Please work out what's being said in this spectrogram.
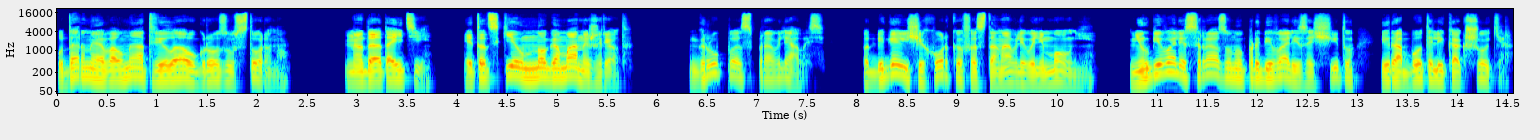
Ударная волна отвела угрозу в сторону. Надо отойти. Этот скилл много маны жрет. Группа справлялась. Подбегающих орков останавливали молнии. Не убивали сразу, но пробивали защиту и работали как шокер.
